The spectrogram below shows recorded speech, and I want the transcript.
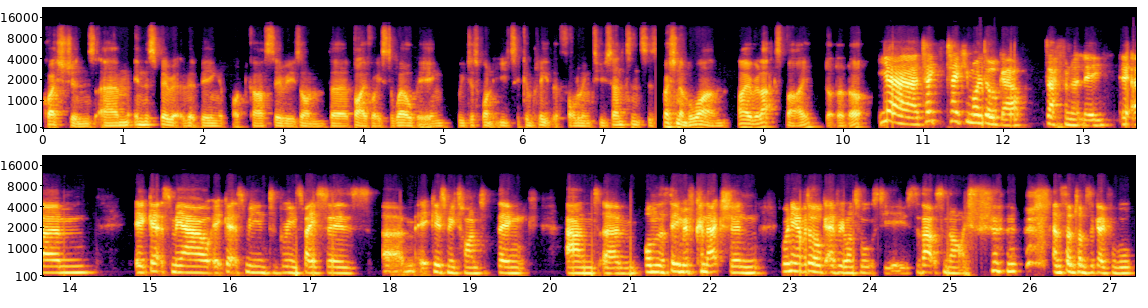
questions. Um, in the spirit of it being a podcast series on the five ways to well-being, we just want you to complete the following two sentences. Question number one: I relax by dot dot dot. Yeah, take taking my dog out definitely. It, um, it gets me out, it gets me into green spaces, um, it gives me time to think. And um, on the theme of connection, when you have a dog, everyone talks to you. So that's nice. and sometimes I go for walk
